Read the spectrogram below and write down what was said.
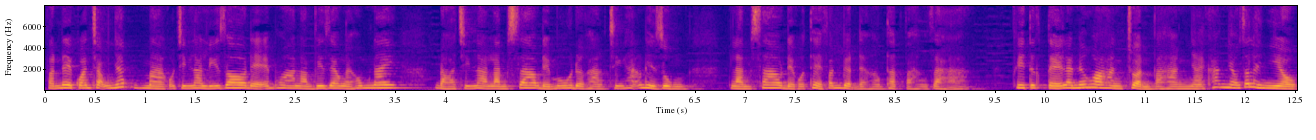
Vấn đề quan trọng nhất mà cũng chính là lý do để em Hoa làm video ngày hôm nay đó chính là làm sao để mua được hàng chính hãng để dùng, làm sao để có thể phân biệt được hàng thật và hàng giả. Vì thực tế là nước hoa hàng chuẩn và hàng nhái khác nhau rất là nhiều,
